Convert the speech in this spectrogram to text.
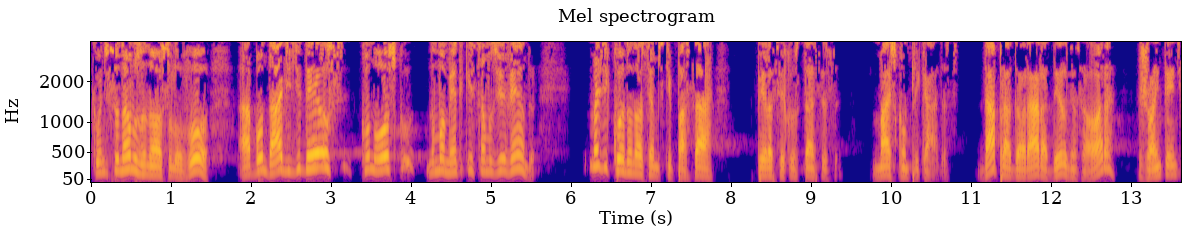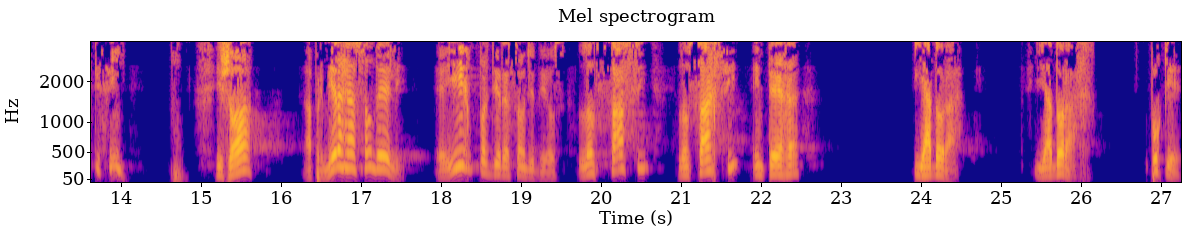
condicionamos o nosso louvor à bondade de Deus conosco no momento que estamos vivendo. Mas e quando nós temos que passar pelas circunstâncias mais complicadas? Dá para adorar a Deus nessa hora? Jó entende que sim. E Jó, a primeira reação dele é ir para a direção de Deus, lançar-se, lançar-se em terra e adorar. E adorar. Por quê?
